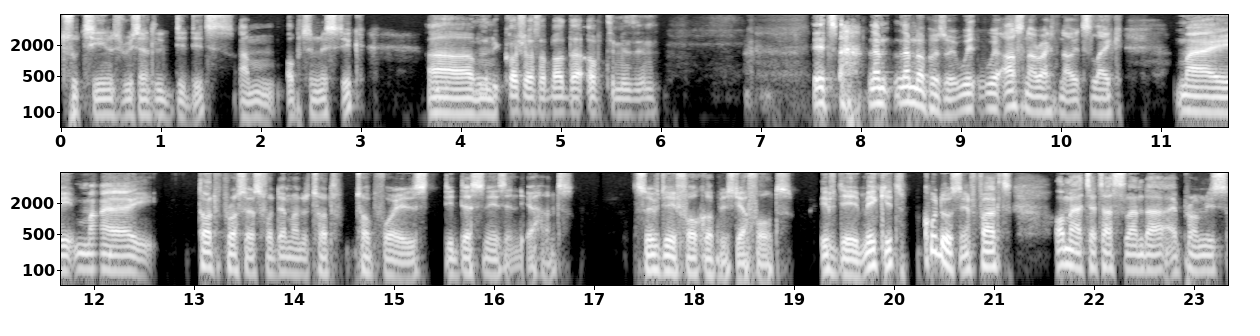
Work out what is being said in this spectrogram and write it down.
two teams recently did it, I'm optimistic. Um, be cautious about that optimism. It's let, let me not put it this way. With, with Arsenal right now, it's like my my thought process for them and the top top four is the destiny is in their hands. So if they fuck up, it's their fault. If they make it, kudos. In fact, all my Arteta slander, I promise.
